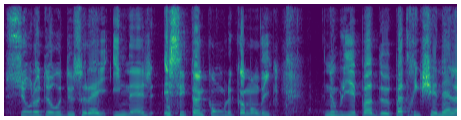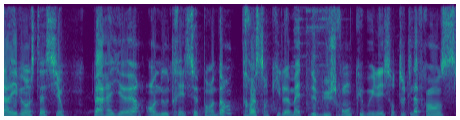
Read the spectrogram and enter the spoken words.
Sur l'autoroute du soleil, il neige et c'est un comble comme on dit. N'oubliez pas de Patrick Chenet à l'arrivée en station. Par ailleurs, en outre et cependant, 300 km de bûcherons cumulés sur toute la France.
